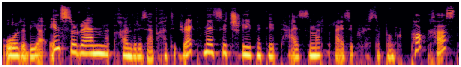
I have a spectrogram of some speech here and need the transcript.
oder via Instagram könnt ihr uns einfach eine Direct Message schreiben. Dort heißen wir reisegeflüster.podcast.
